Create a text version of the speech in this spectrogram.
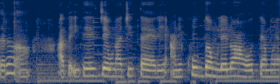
तर आता इथे जेवणाची तयारी आणि खूप दमलेलो आहोत त्यामुळे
